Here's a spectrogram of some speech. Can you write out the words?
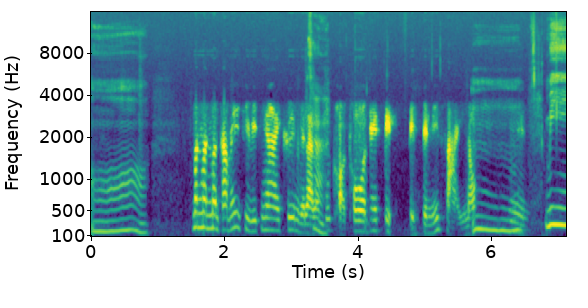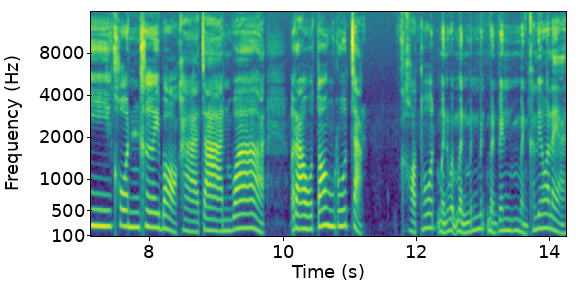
อ๋อมันมันมันทำให้ชีวิตง่ายขึ้น เวลาเราค่ะพูดขอโทษให้ติด ติดเป็นนิสัยเนาะอืมอืมมีคนเคยบอกค่ะอาจารย์ว่าเราต้องรู้จักขอโทษเหมือนเหมือนเหมือนเหมือนเหมือนเป็นเหมือนเขาเรียกว่าอะไรอะ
